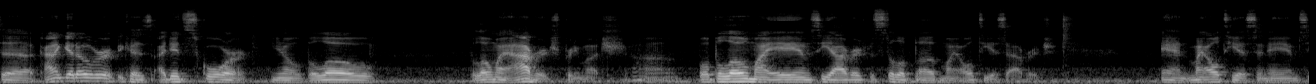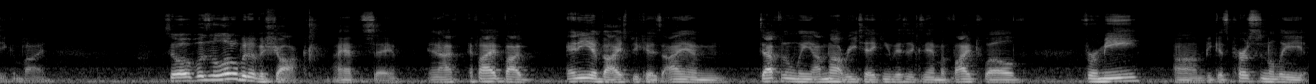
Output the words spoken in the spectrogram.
to kind of get over it because I did score, you know, below below my average pretty much. Uh, well, below my AMC average, but still above my Altius average and my Altius and AMC combined. So it was a little bit of a shock, I have to say. And I, if I have any advice, because I am definitely, I'm not retaking this exam of 512 for me, um, because personally,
